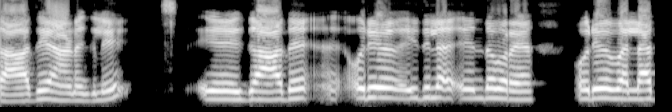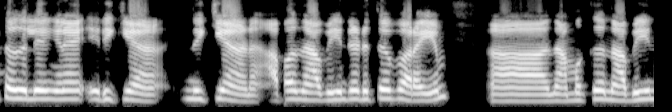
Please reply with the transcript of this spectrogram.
ഗാഥയാണെങ്കിൽ ഗാഥ ഒരു ഇതിൽ എന്താ പറയാ ഒരു വല്ലാത്ത ഇതിൽ ഇങ്ങനെ ഇരിക്കുക നിൽക്കുകയാണ് അപ്പൊ നവീന്റെ അടുത്ത് പറയും നമുക്ക് നബീൻ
